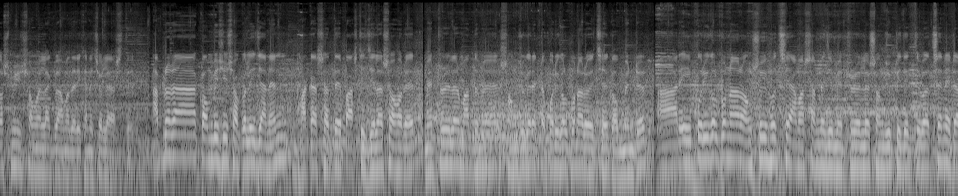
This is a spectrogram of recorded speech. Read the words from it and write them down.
দশ মিনিট সময় লাগবে আমাদের এখানে চলে আসতে। আপনারা কম বেশি সকলেই জানেন, ঢাকার সাথে পাঁচটি জেলা শহরের মেট্রো রেলের মাধ্যমে সংযোগের একটা পরিকল্পনা রয়েছে গভর্নমেন্টের। আর এই পরিকল্পনার অংশই হচ্ছে আমার সামনে যে মেট্রো রেলের সংযোগটি দেখতে পাচ্ছেন, এটা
